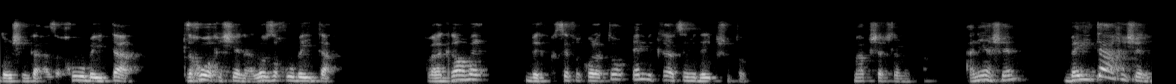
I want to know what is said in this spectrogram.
דורשים ככה, זכו ביתה, זכו אחישנה, לא זכו ביתה. אבל הגר"א אומר, בספר כל התור, אין מקרה יוצא מדי פשוטו. מה הפשט של המקרא? אני השם, בעיטה אחישנה.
